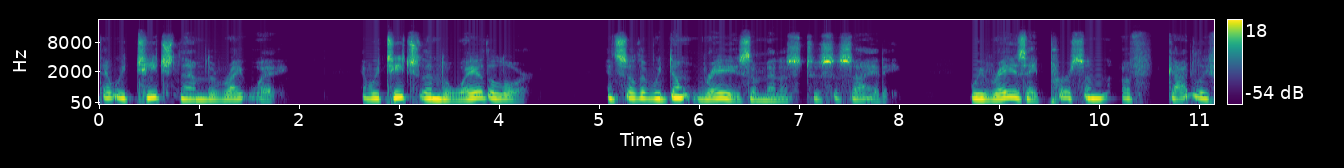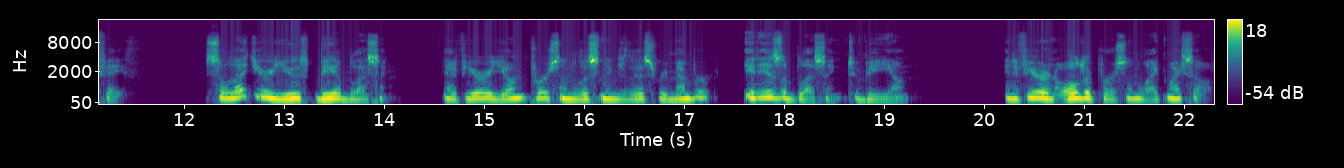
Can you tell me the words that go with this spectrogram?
that we teach them the right way, and we teach them the way of the Lord and so that we don't raise a menace to society. We raise a person of godly faith. So let your youth be a blessing. And if you're a young person listening to this, remember it is a blessing to be young. And if you're an older person like myself,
